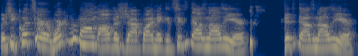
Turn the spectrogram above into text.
But she quits her working from home office job, probably making sixty thousand dollars a year, fifty thousand dollars a year,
